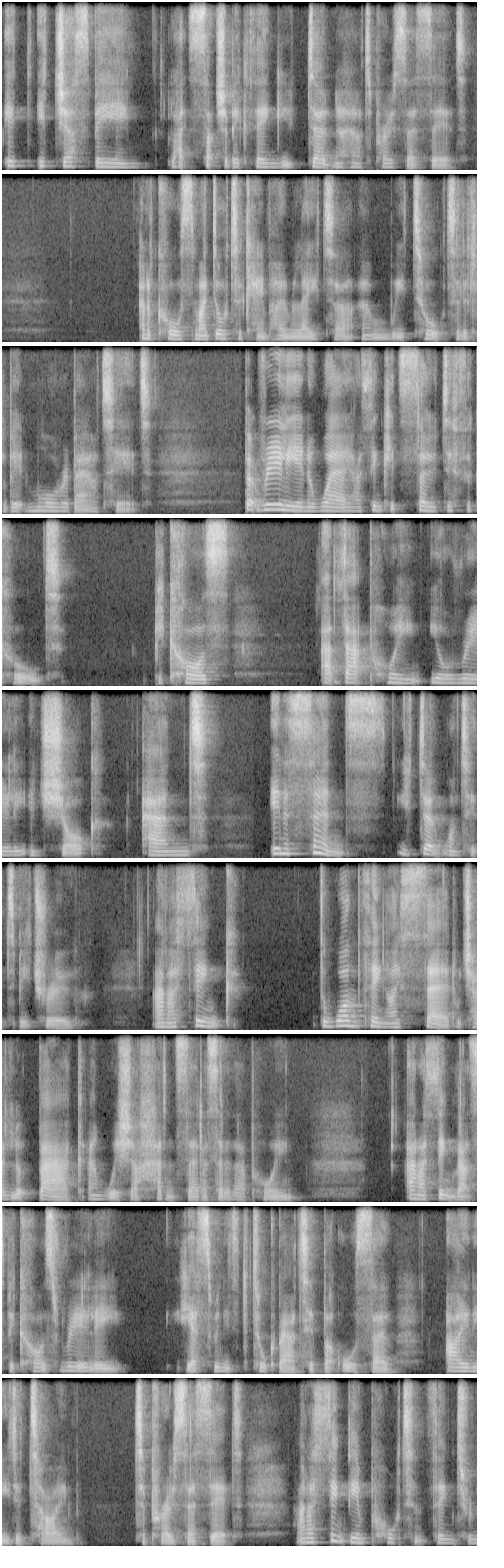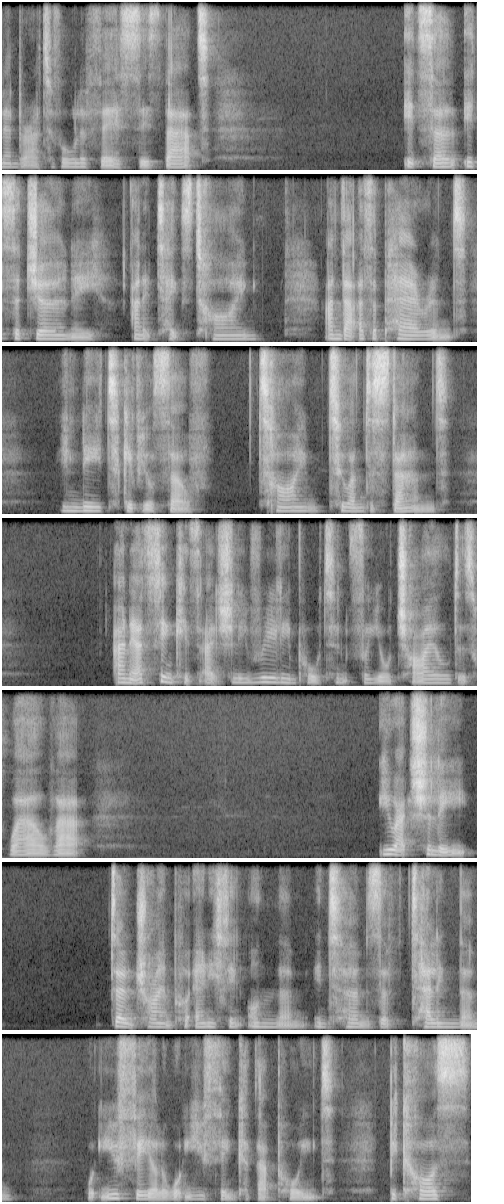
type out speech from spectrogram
it, it just being like such a big thing, you don't know how to process it. And of course, my daughter came home later and we talked a little bit more about it. But really, in a way, I think it's so difficult because at that point, you're really in shock and in a sense, you don't want it to be true. And I think the one thing I said, which I look back and wish I hadn't said, I said at that point. And I think that's because really, yes, we needed to talk about it, but also I needed time to process it. And I think the important thing to remember out of all of this is that it's a it's a journey and it takes time and that as a parent, you need to give yourself time to understand. And I think it's actually really important for your child as well that you actually don't try and put anything on them in terms of telling them what you feel or what you think at that point because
